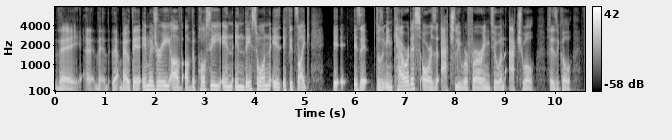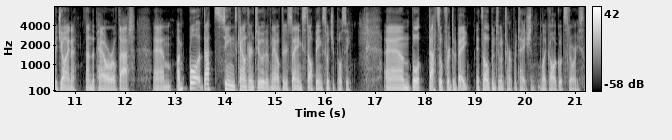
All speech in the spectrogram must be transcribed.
the, uh, the about the imagery of, of the pussy in, in this one, if it's like is it does it mean cowardice or is it actually referring to an actual physical vagina and the power of that? Um, but that seems counterintuitive now if they're saying stop being such a pussy. Um, but that's up for debate. It's open to interpretation, like all good stories.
